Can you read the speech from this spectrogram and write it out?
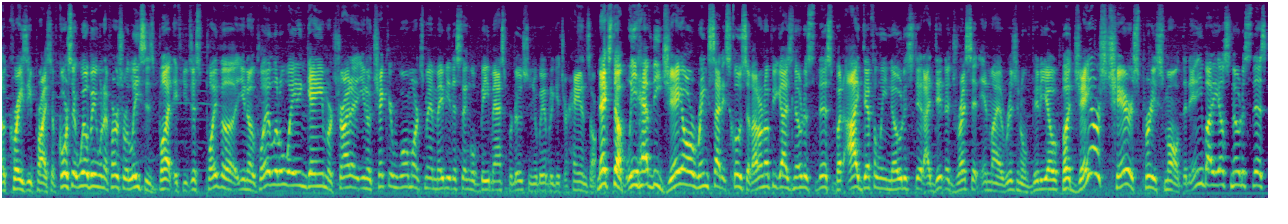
a crazy price. Of course, it will be when it first releases, but if you just play the, you know, play a little waiting game or try to, you know, check your Walmarts, man, maybe this thing will be mass-produced and you'll be able to get your hands on. Next up, we have the JR Ringside exclusive. I don't know if you guys noticed this, but I definitely noticed it. I didn't address it in my original video, but JR's chair is pretty small. Did anybody else notice this?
